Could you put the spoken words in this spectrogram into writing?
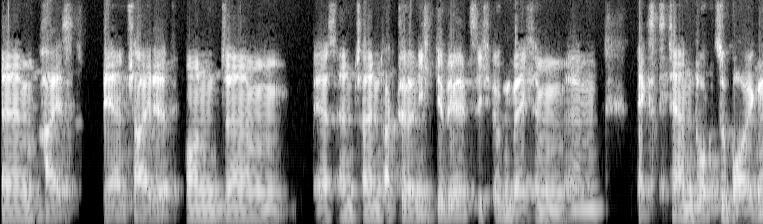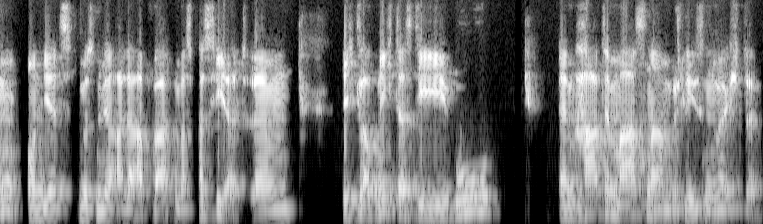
Ähm, heißt, er entscheidet und ähm, er ist anscheinend aktuell nicht gewillt, sich irgendwelchem ähm, externen Druck zu beugen. Und jetzt müssen wir alle abwarten, was passiert. Ähm, ich glaube nicht, dass die EU ähm, harte Maßnahmen beschließen möchte.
